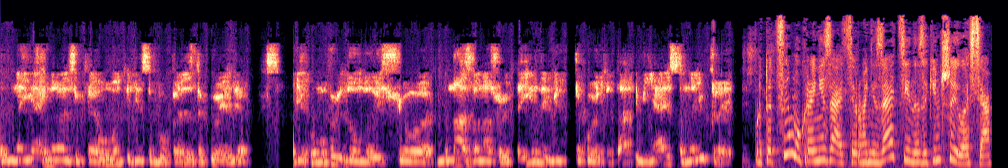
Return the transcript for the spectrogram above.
на ім'я генерального секретаря ООН. Тоді це був Перес де Куельяр, в якому повідомили, що назва нашої країни від такої то дати міняється на Ukraine. Проте цим українізація організації не закінчилася.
